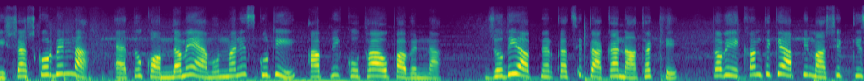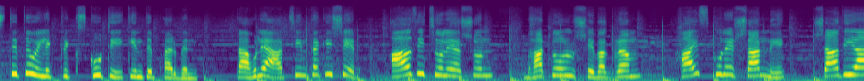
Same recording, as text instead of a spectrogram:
বিশ্বাস করবেন না, এত কম দামে এমন মানে স্কুটি আপনি কোথাও পাবেন না। যদি আপনার কাছে টাকা না থাকে, তবে এখান থেকে আপনি মাসিক কিস্তিতেও ইলেকট্রিক স্কুটি কিনতে পারবেন। তাহলে আর চিন্তা কিসের? আজই চলে আসুন ভাটল সেবাগ্রাম হাই স্কুলের সামনে সাদিয়া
